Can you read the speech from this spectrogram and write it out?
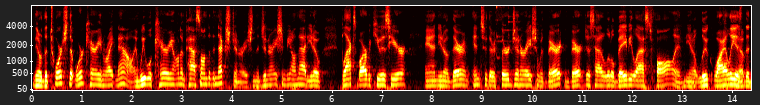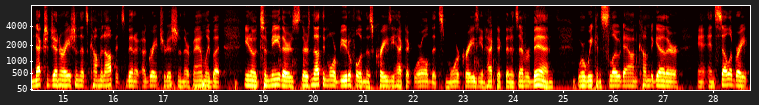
you know the torch that we're carrying right now, and we will carry on and pass on to the next generation, the generation beyond that. You know, Black's Barbecue is here. And you know they're into their third generation with Barrett, and Barrett just had a little baby last fall, and you know Luke Wiley is Yep. the next generation that's coming up. It's been a, a great tradition in their family, but you know to me there's there's nothing more beautiful in this crazy hectic world that's more crazy and hectic than it's ever been, where we can slow down, come together, and, and celebrate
